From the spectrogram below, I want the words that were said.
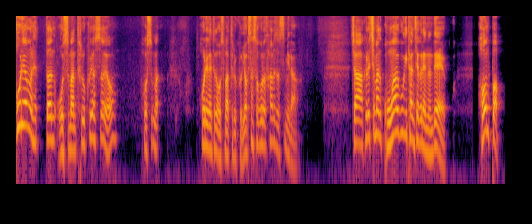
호령을 했던 오스만 투르크였어요. 호스만 호령했던 오스만 투르크 역사 속으로 사라졌습니다. 자, 그렇지만 공화국이 탄생을 했는데 헌법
